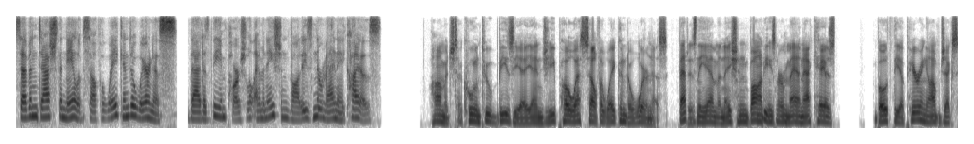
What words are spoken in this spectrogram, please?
7 The nail of self awakened awareness, that is the impartial emanation bodies Nirmanakayas. Homage to Kuntu Bzang Po self awakened awareness, that is the emanation bodies Nirmanakayas. Both the appearing objects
